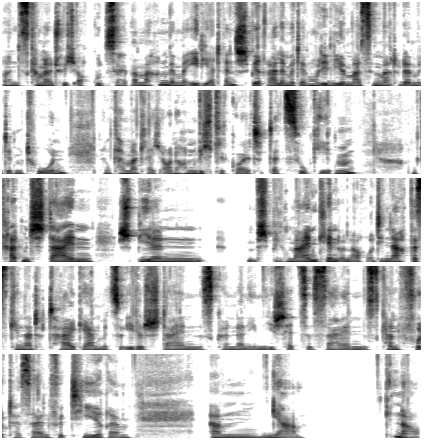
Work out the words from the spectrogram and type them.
Und das kann man natürlich auch gut selber machen. Wenn man eh die Adventsspirale mit der Modelliermasse macht oder mit dem Ton, dann kann man gleich auch noch ein Wichtelgold dazugeben. Und gerade mit Steinen spielen spielt mein Kind und auch die Nachbarskinder total gern mit so Edelsteinen. Das können dann eben die Schätze sein, das kann Futter sein für Tiere. Ähm, ja, genau.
